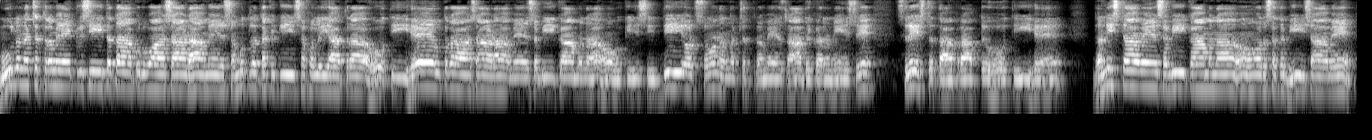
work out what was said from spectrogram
मूल नक्षत्र में कृषि तथा पूर्वाषाढ़ा में समुद्र तक की सफल यात्रा होती है। उत्तराषाढ़ा में सभी कामनाओं की सिद्धि और स्वर्ण नक्षत्र में श्राद्ध करने से श्रेष्ठता प्राप्त होती है। धनिष्ठा में सभी कामनाओं और सतभीषा में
